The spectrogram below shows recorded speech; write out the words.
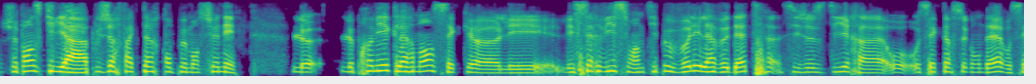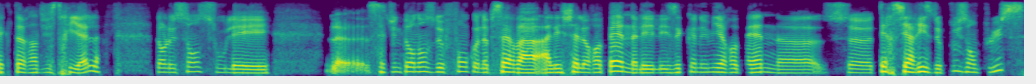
Je pense qu'il y a plusieurs facteurs qu'on peut mentionner. Le, le premier, clairement, c'est que les, les, services ont un petit peu volé la vedette, si j'ose dire, euh, au, au, secteur secondaire, au secteur industriel, dans le sens où les, c'est une tendance de fond qu'on observe à, à l'échelle européenne. Les, les, économies européennes euh, se tertiarisent de plus en plus.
